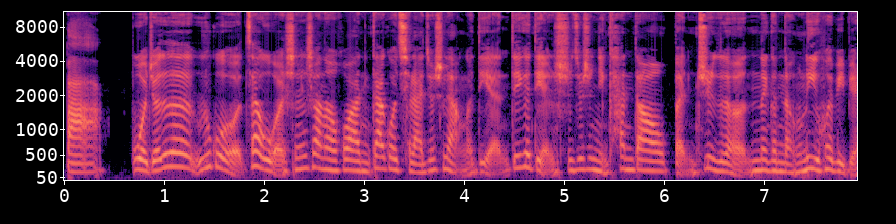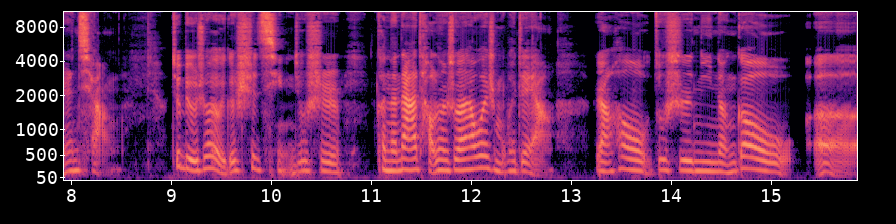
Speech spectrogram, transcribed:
吧。我觉得，如果在我身上的话，你概括起来就是两个点。第一个点是，就是你看到本质的那个能力会比别人强。就比如说有一个事情，就是可能大家讨论说他为什么会这样，然后就是你能够呃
